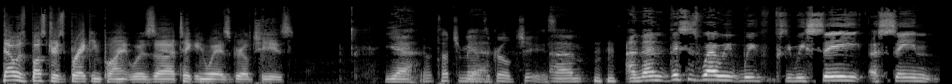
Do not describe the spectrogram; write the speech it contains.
that was Buster's breaking point. Was uh, taking away his grilled cheese. Yeah, Don't touch a man's Yeah. grilled cheese. Um, and then this is where we we we see a scene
